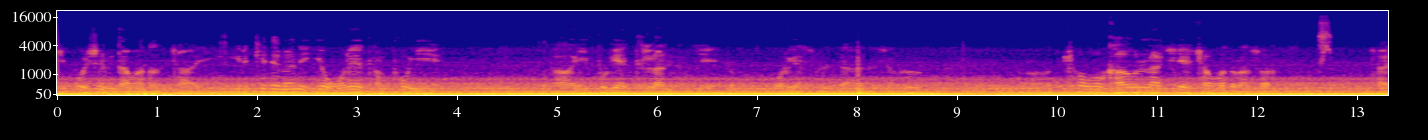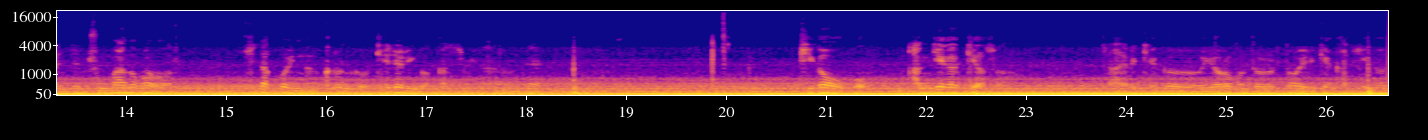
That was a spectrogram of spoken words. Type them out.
찍고 있습니다만은 자 이- 이렇게 되면 이게 올해 단풍이 어, 이쁘게 들렀는지 모르겠습니다. 그래서 그 어, 초가을 날씨에 접어들어서 자 중반으로 치닫고 있는 그런 그 계절인 것 같습니다. 근데 비가 오고 안개가 끼어서 자 이렇게 그 여러분들도 이렇게 같이 그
